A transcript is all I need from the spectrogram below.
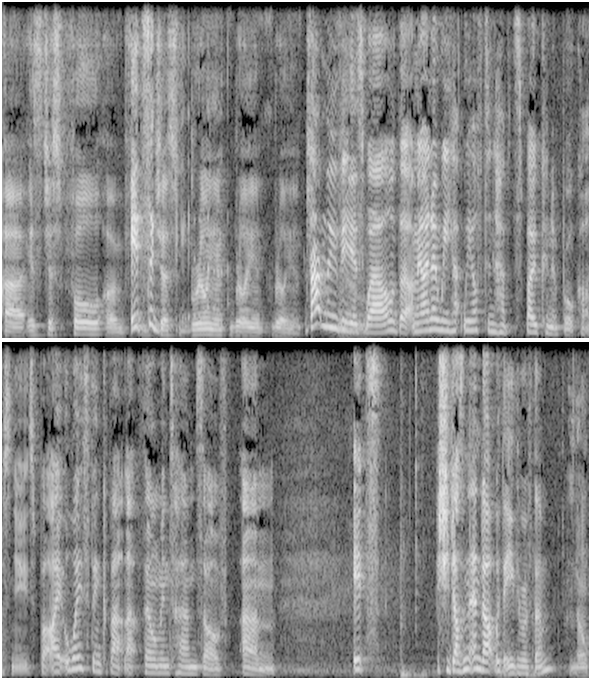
Uh, it's just full of It's a- just brilliant, brilliant, brilliant. that movie as well. That I mean, I know we ha- we often have spoken of broadcast news, but I always think about that film in terms of um, it's she doesn't end up with either of them. No,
